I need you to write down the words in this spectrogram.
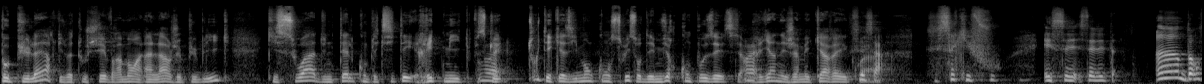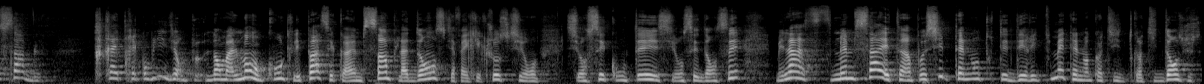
populaire qui doit toucher vraiment un large public qui soit d'une telle complexité rythmique parce Ouais. que tout est quasiment construit sur des murs composés c'est-à-dire Ouais. rien n'est jamais carré. C'est ça. C'est ça qui est fou. Et c'est c'est indansable. Très, très compliqué. On normalement, on compte les pas, c'est quand même simple, la danse. Il y a quelque chose, si on, si on sait compter, si on sait danser. Mais là, même ça était impossible, tellement tout est dérythmé, tellement quand il, quand danse, juste,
